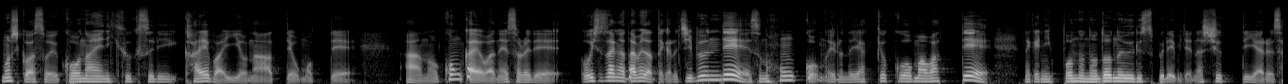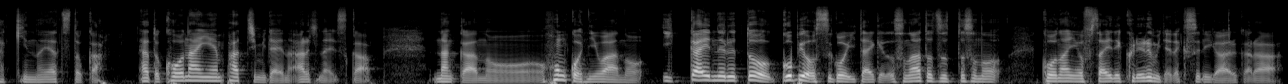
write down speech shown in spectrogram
もしくはそういう口内炎に効く薬買えばいいよなって思ってあの今回はねそれでお医者さんがダメだったから自分でその香港のいろんな薬局を回ってなんか日本の喉ヌールスプレーみたいなシュッてやる殺菌のやつとかあと口内炎パッチみたいなあるじゃないですか。なんかあの香港にはあの1回塗ると5秒すごい痛いけどその後ずっとその口内炎を塞いでくれるみたいな薬があるから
